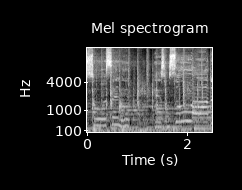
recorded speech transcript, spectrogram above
source in it is also out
